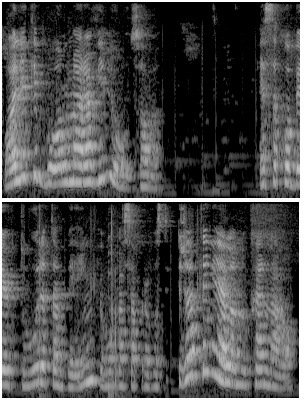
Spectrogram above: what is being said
Olha que bolo maravilhoso, ó. Essa cobertura também, eu vou passar para vocês. Já tem ela no canal,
